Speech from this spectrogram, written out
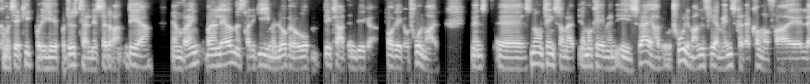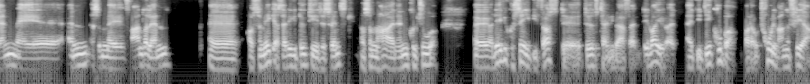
kommer til at kigge på det her, på dødstallene etc., det er, jamen, hvordan, hvordan laver man strategi med lukket og åben? Det er klart, den virker, påvirker utrolig meget. Men øh, sådan nogle ting som, at jamen, okay, men i Sverige har vi utrolig mange flere mennesker, der kommer fra øh, lande med, øh, anden, altså med, fra andre lande, øh, og som ikke er særlig dygtige til svensk, og som har en anden kultur. Øh, og det vi kunne se i de første øh, dødstal i hvert fald, det var jo, at, at i de grupper var der utrolig mange flere,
